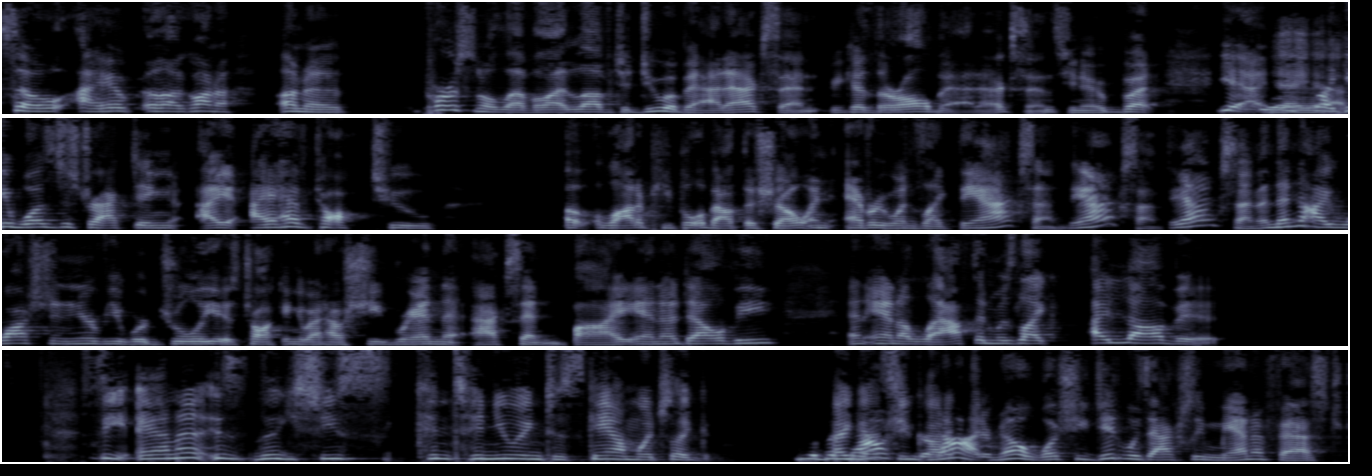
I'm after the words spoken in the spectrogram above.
So I have like on a, on a, personal level, I love to do a bad accent because they're all bad accents, you know. But yeah, Yeah, yeah. like it was distracting. I I have talked to a, lot of people about the show and everyone's like the accent, the accent, the accent. And then I watched an interview where Julia is talking about how she ran the accent by Anna Delvey and Anna laughed and was like, I love it. See, Anna is the she's continuing to scam, which like Yeah, but I now guess you she's gotta not. it- No, what she did was actually manifest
